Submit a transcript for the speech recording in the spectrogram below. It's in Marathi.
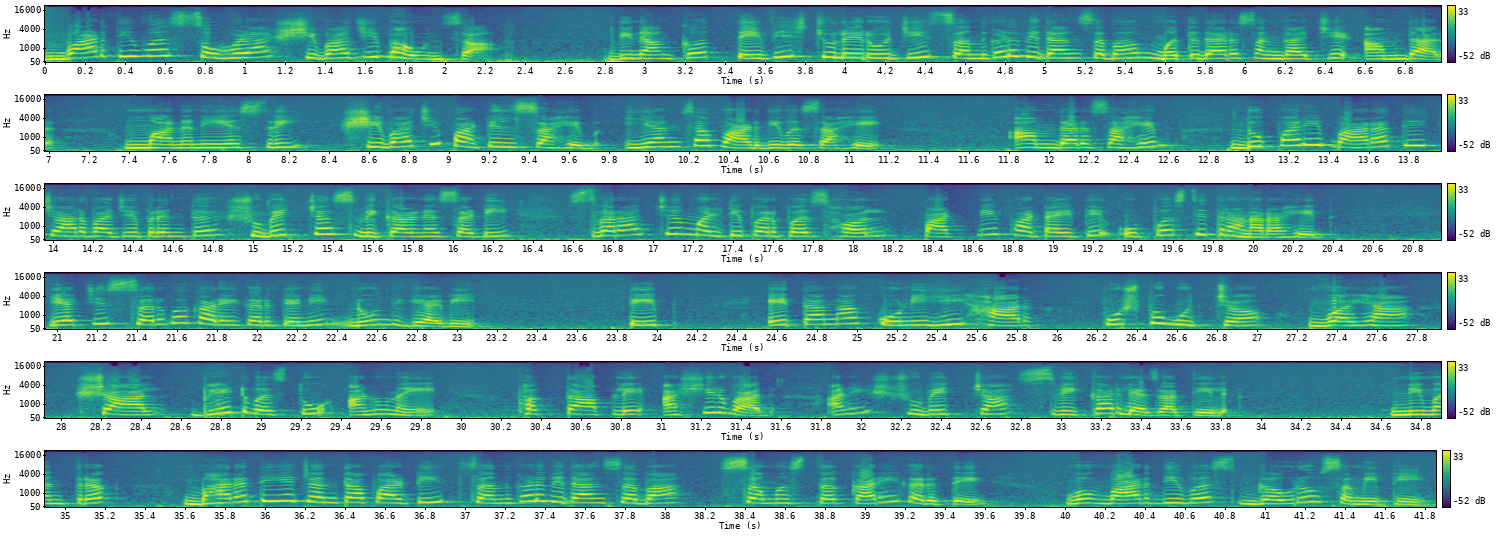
वाढदिवस सोहळा शिवाजी भाऊंचा. दिनांक तेवीस जुलै रोजी चंदगड विधानसभा मतदारसंघाचे आमदार माननीय श्री शिवाजी पाटील साहेब यांचा वाढदिवस आहे. आमदार साहेब दुपारी बारा ते चार वाजेपर्यंत शुभेच्छा स्वीकारण्यासाठी स्वराज्य मल्टीपर्पज हॉल पाटणे फाटा येथे उपस्थित राहणार आहेत. याची सर्व कार्यकर्त्यांनी नोंद घ्यावी. टीप येताना कोणीही हार पुष्पगुच्छ वह्या शाल भेटवस्तू आणू नये. फक्त आपले आशीर्वाद आणि शुभेच्छा स्वीकारल्या जातील. निमंत्रक भारतीय जनता पार्टी चंदगड विधानसभा समस्त कार्यकर्ते व वाढदिवस गौरव समिती.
